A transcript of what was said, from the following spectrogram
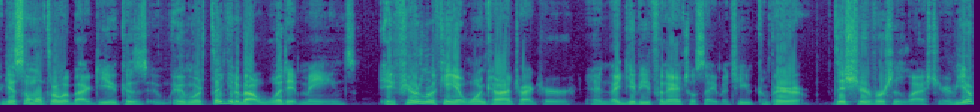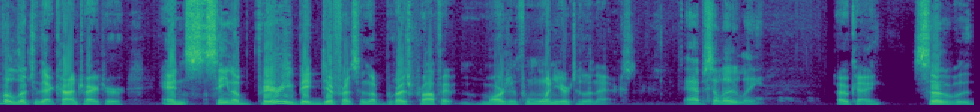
I guess I'm going to throw it back to you because when we're thinking about what it means, if you're looking at one contractor and they give you financial statements, you compare this year versus last year. Have you ever looked at that contractor and seen a very big difference in the gross profit margin from one year to the next? Absolutely. Okay. So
